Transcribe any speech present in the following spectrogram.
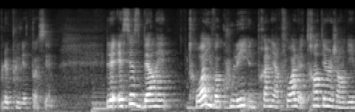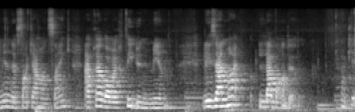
le, plus vite possible. Le SS Berlin 3, il va couler une première fois le 31 janvier 1945 après avoir heurté une mine. Les Allemands l'abandonnent. Ok.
